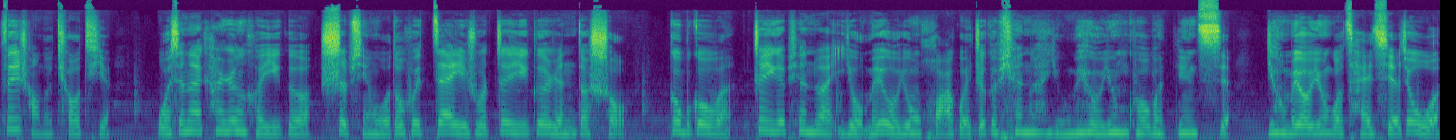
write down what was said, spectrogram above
非常的挑剔。我现在看任何一个视频，我都会在意说这一个人的手够不够稳，这一个片段有没有用滑轨，这个片段有没有用过稳定器，有没有用过裁切。就我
